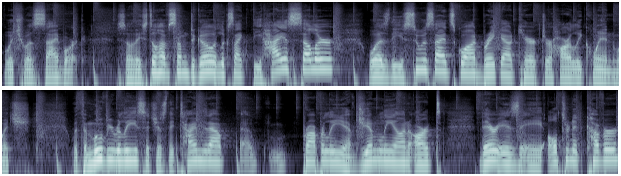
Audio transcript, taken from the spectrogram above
which was Cyborg. So they still have some to go. It looks like the highest seller was the Suicide Squad breakout character Harley Quinn, which with the movie release, it just they timed it out uh, properly. You have Jim Lee on art. There is a alternate cover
